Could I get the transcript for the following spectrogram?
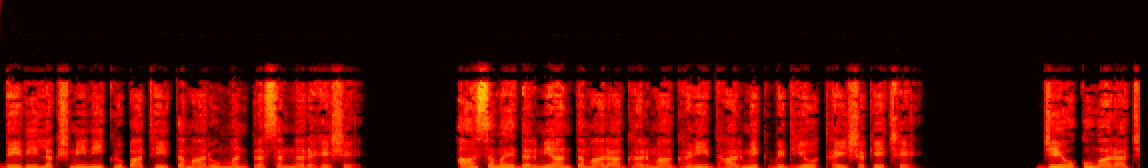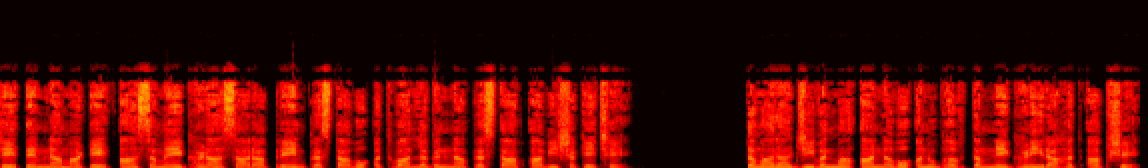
દેવી લક્ષ્મીની કૃપાથી તમારું મન પ્રસન્ન રહેશે. આ સમય દરમિયાન તમારા ઘરમાં ઘણી ધાર્મિક વિધિઓ થઈ શકે છે. જેઓ કુંવારા છે તેમના માટે આ સમયે ઘણા સારા પ્રેમ પ્રસ્તાવો અથવા લગ્નના પ્રસ્તાવ આવી શકે છે. તમારા જીવનમાં આ નવો અનુભવ તમને ઘણી રાહત આપશે.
